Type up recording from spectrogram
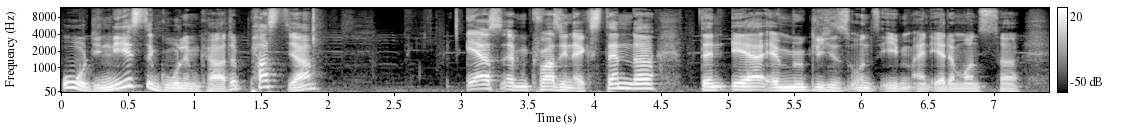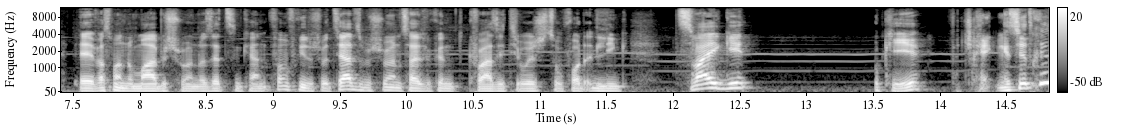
Oh, die nächste Golem-Karte passt ja er ist ähm, quasi ein Extender, denn er ermöglicht es uns eben ein Erdemonster, äh, was man normal beschwören oder setzen kann, vom Friedhof Spezial zu beschwören. Das heißt, wir können quasi theoretisch sofort in Link 2 gehen. Okay, Verschrecken ist hier drin?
